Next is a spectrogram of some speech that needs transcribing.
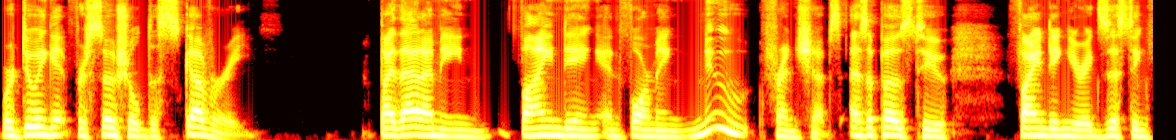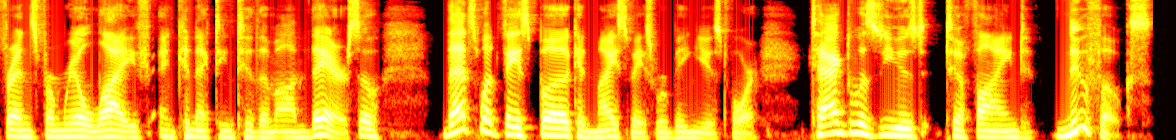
were doing it for social discovery. By that I mean finding and forming new friendships as opposed to finding your existing friends from real life and connecting to them on there. So that's what Facebook and MySpace were being used for. Tagged was used to find new folks.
